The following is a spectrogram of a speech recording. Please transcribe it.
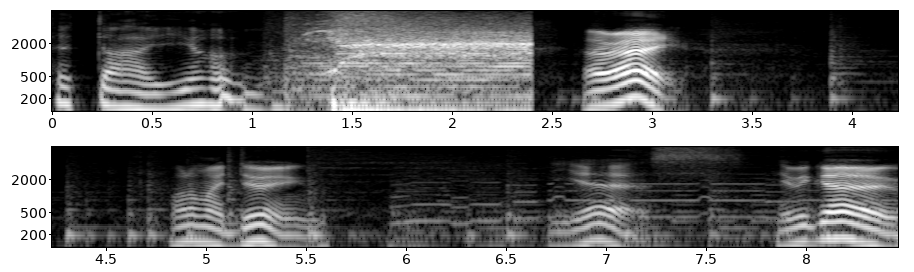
to die young. Alright. What am I doing? Yes. Here we go.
